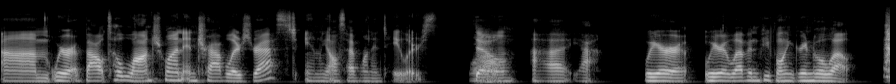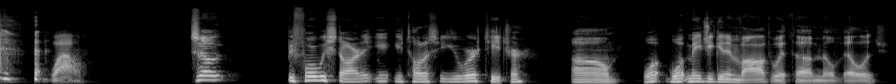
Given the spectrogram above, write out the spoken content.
Um, we're about to launch one in Travelers Rest, and we also have one in Taylor's. Wow. So, uh, yeah, we're we're 11 people in Greenville. Well, wow. So before we started, you, you told us you were a teacher. Um, what what made you get involved with uh, Mill Village?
